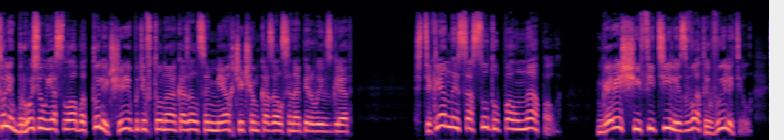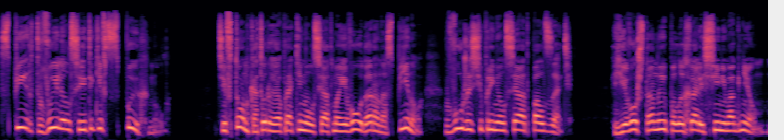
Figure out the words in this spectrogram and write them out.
То ли бросил я слабо, то ли череп у Тевтона оказался мягче, чем казался на первый взгляд. Стеклянный сосуд упал на пол. Горящий фитиль из ваты вылетел, спирт вылился и таки вспыхнул. Тевтон, который опрокинулся от моего удара на спину, в ужасе принялся отползать. Его штаны полыхали синим огнем.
